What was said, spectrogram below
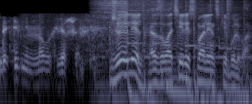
достигнем новых вершин. GLL озолотили Смоленский бульвар.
